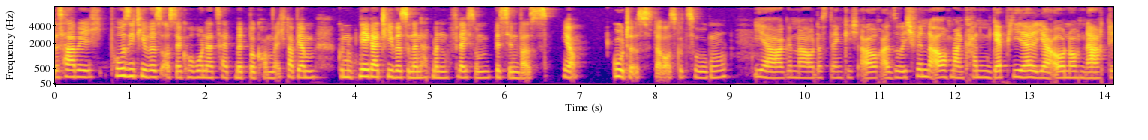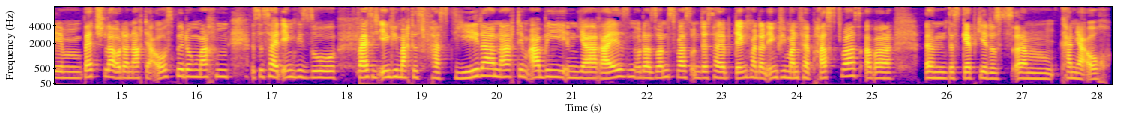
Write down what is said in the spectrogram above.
das habe ich Positives aus der Corona-Zeit mitbekommen. Weil ich glaube, wir haben genug Negatives und dann hat man vielleicht so ein bisschen was, ja, Gutes daraus gezogen. Ja, genau, das denke ich auch. Also ich finde auch, man kann Gap Year ja auch noch nach dem Bachelor oder nach der Ausbildung machen. Es ist halt irgendwie so, weiß nicht, irgendwie macht es fast jeder nach dem Abi ein Jahr reisen oder sonst was und deshalb denkt man dann irgendwie, man verpasst was. Aber ähm, das Gap Year, das ähm, kann ja auch,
